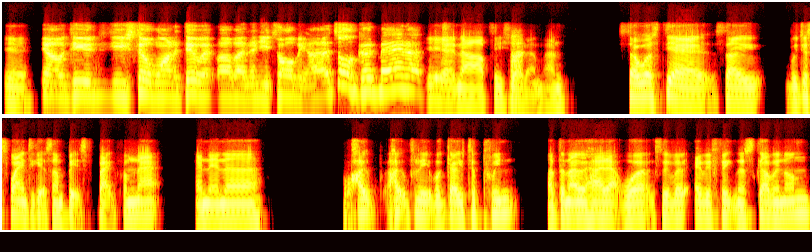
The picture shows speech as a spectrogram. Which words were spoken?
Yeah, you know, do you do you still want to do it? Blah, blah, and then you told me uh, it's all good, man. Uh, yeah. No, I appreciate Fine. that, man. So what's yeah? So we're just waiting to get some bits back from that, and then uh, hope hopefully it will go to print. I don't know how that works with everything that's going on.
